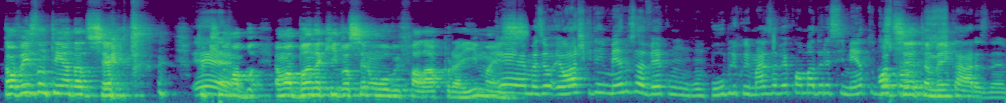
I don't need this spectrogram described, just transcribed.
talvez não tenha dado certo. Porque é. É, uma, é uma banda que você não ouve falar por aí, mas. É, mas eu, eu acho que tem menos a ver com, o público e mais a ver com o amadurecimento dos Pode ser também. caras, né?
